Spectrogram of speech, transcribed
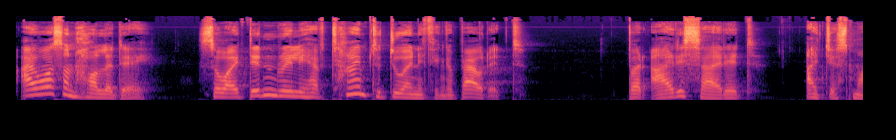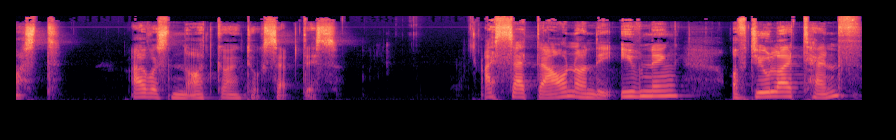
I was on holiday, so I didn't really have time to do anything about it. But I decided I just must. I was not going to accept this. I sat down on the evening of July 10th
